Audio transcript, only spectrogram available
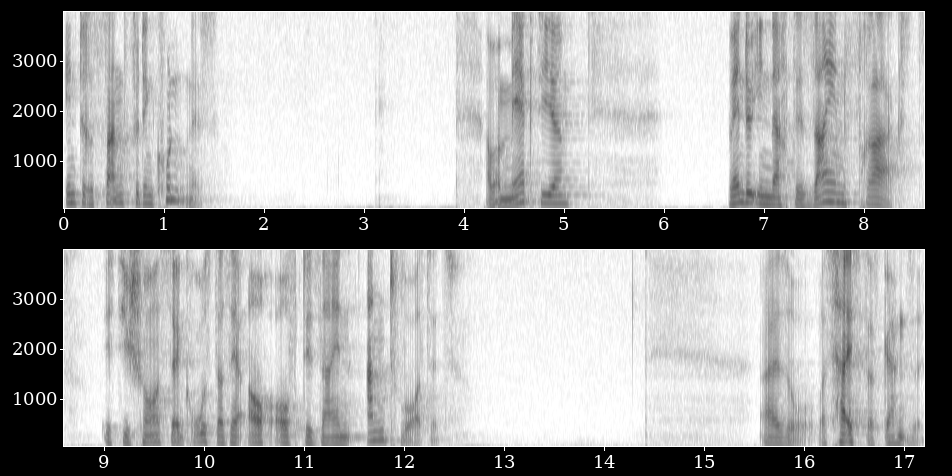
interessant für den Kunden ist. Aber merk dir, wenn du ihn nach Design fragst, ist die Chance sehr groß, dass er auch auf Design antwortet. Also, was heißt das Ganze?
